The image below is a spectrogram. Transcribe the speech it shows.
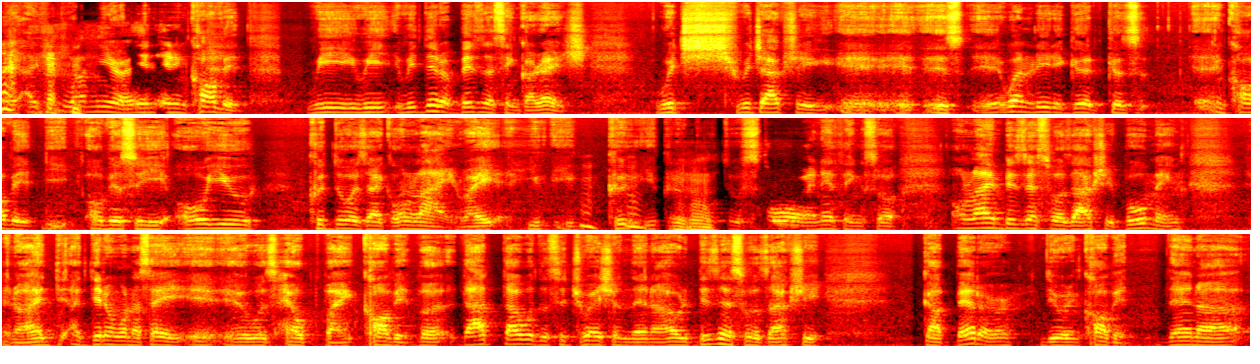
I, I, think one year in, in COVID, we, we we did a business in garage, which which actually is it went really good because in COVID, obviously all you could do is like online, right? You you mm-hmm. could you could mm-hmm. go to store or anything. So online business was actually booming. You know, I, I didn't want to say it, it, was helped by COVID, but that that was the situation. Then our business was actually got better during COVID. Then uh,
